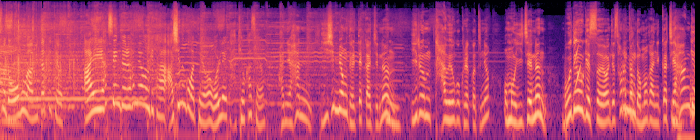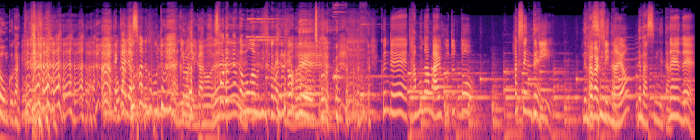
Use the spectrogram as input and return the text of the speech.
보면서 너무 마음이 따뜻해요. 아이 학생들 한 이렇게 다 아시는 것 같아요. 원래 다 기억하세요. 아니 한 20명 될 때까지는 음. 이름 다 외우고 그랬거든요. 어머 이제는 못 외우겠어요. 이제 서른 명 헷갈려. 넘어가니까 제 한계 온 것 같아요. 헷갈려. 기억하는 거 보통 일 아니거든요. 그러니까 예. 서른 명 넘어가면 힘들 것 같아요. 네, 네. 근데 다문화 말고도 또 학생들이 네 들어갈 수 맞습니다. 있나요? 네 맞습니다. 네 네.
